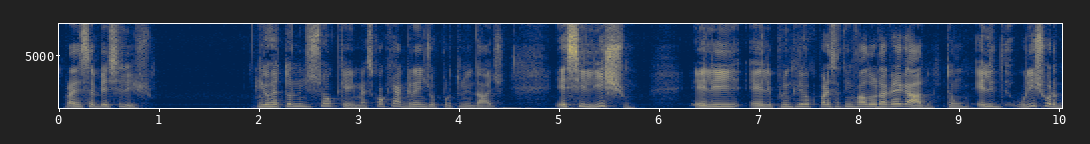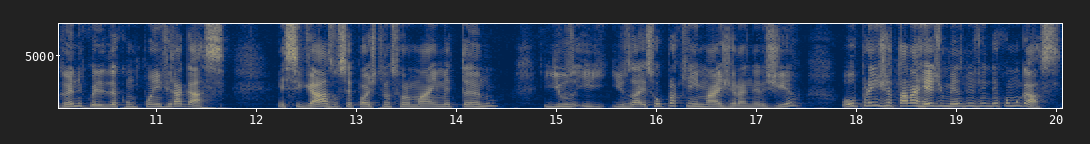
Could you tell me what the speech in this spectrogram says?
para receber esse lixo. E o retorno disso é ok, mas qual que é a grande oportunidade? Esse lixo, ele, ele por incrível que pareça, tem valor agregado. Então, ele, o lixo orgânico ele decompõe e vira gás. Esse gás você pode transformar em metano e, e, e usar isso ou para queimar e gerar energia, ou para injetar na rede mesmo e vender como gás.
